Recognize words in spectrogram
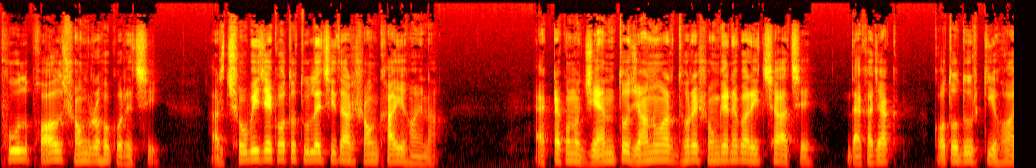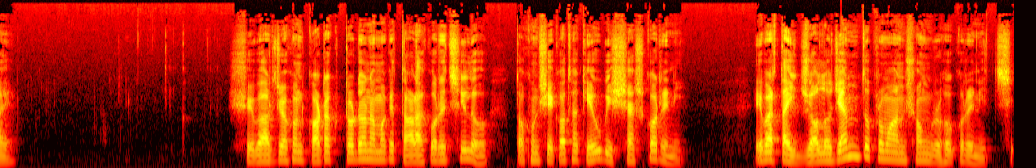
ফুল, ফল সংগ্রহ করেছি, আর ছবি যে কত তুলেছি তার সংখ্যাই হয় না। একটা কোনো জ্যান্ত জানোয়ার ধরে সঙ্গে নেবার ইচ্ছা আছে, দেখা যাক কত দূর কি হয়। সেবার যখন কটকটডন আমাকে তাড়া করেছিল, তখন সে কথা কেউ বিশ্বাস করেনি। এবার তাই জলজ্যান্ত প্রমাণ সংগ্রহ করে নিচ্ছি।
